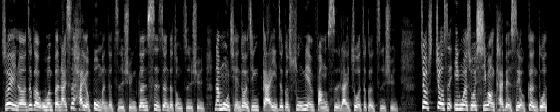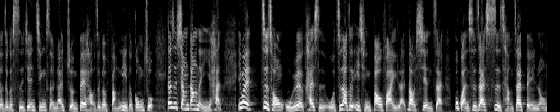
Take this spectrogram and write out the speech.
所以呢，这个我们本来是还有部门的咨询跟市政的总咨询，那目前都已经改以这个书面方式来做这个咨询。就就是因为说希望台北市有更多的这个时间精神来准备好这个防疫的工作，但是相当的遗憾，因为自从五月开始，我知道这个疫情爆发以来到现在，不管是在市场、在北农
